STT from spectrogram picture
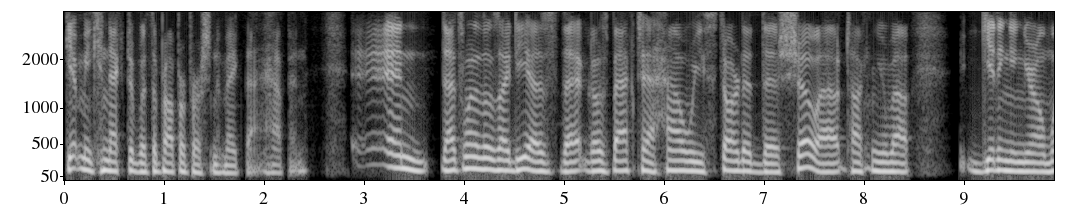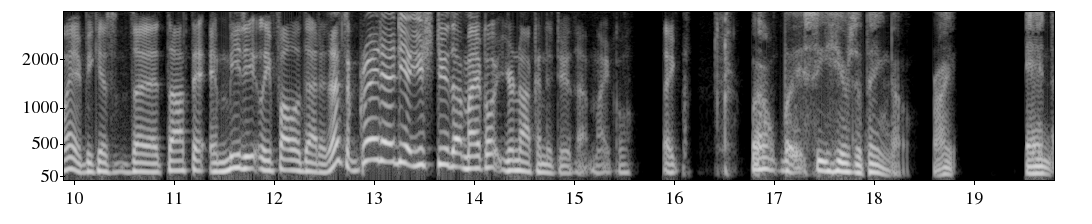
Get me connected with the proper person to make that happen. And that's one of those ideas that goes back to how we started this show out talking about getting in your own way because the thought that immediately followed that is that's a great idea. You should do that, Michael. You're not going to do that, Michael. Like, Well, but see, here's the thing though, right? And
